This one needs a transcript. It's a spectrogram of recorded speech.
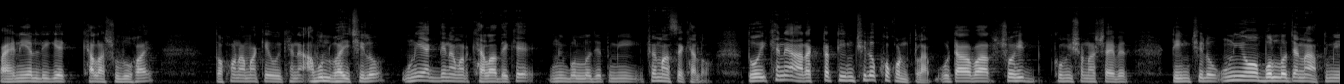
পায়নিয়ার লিগে খেলা শুরু হয়। তখন আমাকে ওইখানে আবুল ভাই ছিল। উনি একদিন আমার খেলা দেখে উনি বলল যে, তুমি ফেমাসে খেলো। তো ওইখানে আর একটা টিম ছিল খোকন ক্লাব। ওটা আবার শহীদ কমিশনার সাহেবের টিম ছিল। উনিও বলল যে, না, তুমি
